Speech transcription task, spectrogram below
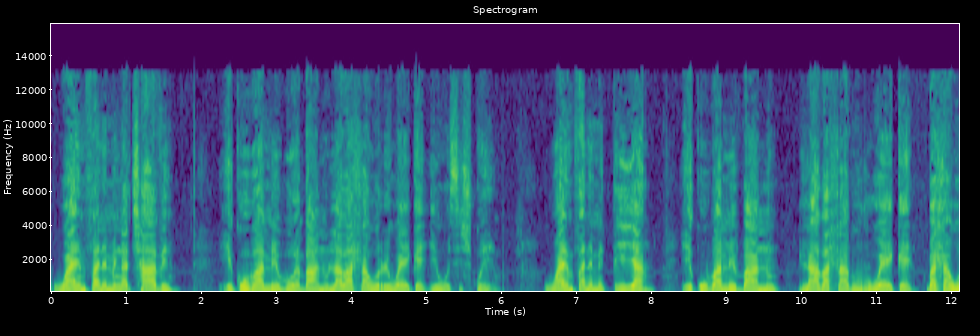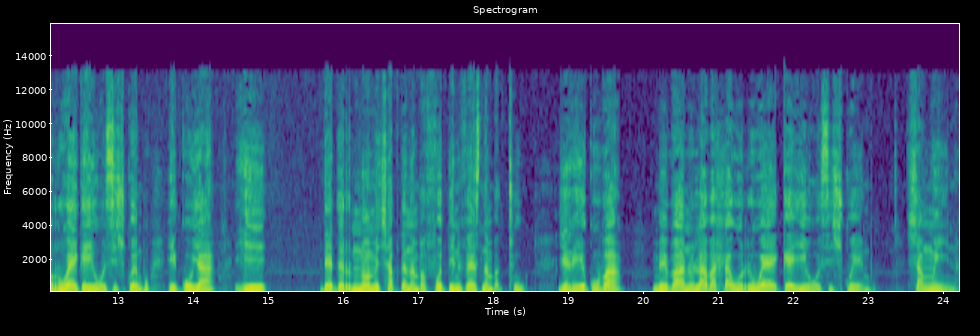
why mi fane mi nga chavi hikuva mi vanhu lava hlawuriweke hi hosi xikwembu why mi fane mi tiya? Hikuva mi vanhu lava hlawuriweke va hlawuriweke hi hosi xikwembu hi ku ya hi Deuteronomy chapter number 14 verse number 2 yi ri hikuva mi vanhu lava hlawuriweke hi hosi xikwembu xa n'wina.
